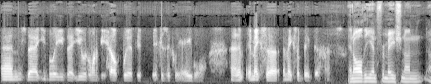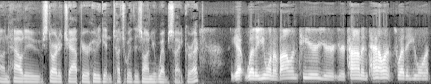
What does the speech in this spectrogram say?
and that you believe that you would want to be helped with if, if physically able. and it, it makes a it makes a big difference. And all the information on on how to start a chapter, who to get in touch with, is on your website, correct? Yeah, whether you want to volunteer your, your time and talents, whether you want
